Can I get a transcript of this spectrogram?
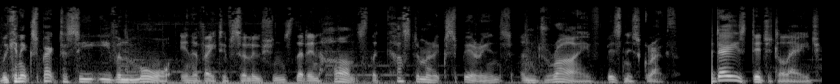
we can expect to see even more innovative solutions that enhance the customer experience and drive business growth. In today's digital age,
